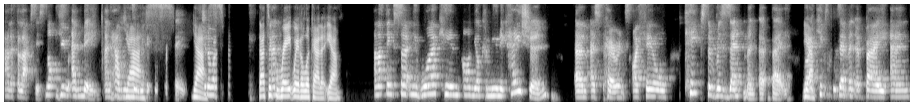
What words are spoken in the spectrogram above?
anaphylaxis, not you and me, and how we yes. deal with it differently. Yeah. Do you know what That's a and, great way to look at it. Yeah. And I think certainly working on your communication um, as parents, I feel keeps the resentment at bay. Right? Yeah. Keeps the resentment at bay and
